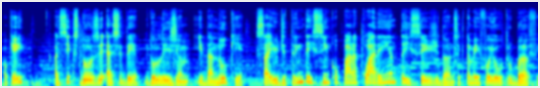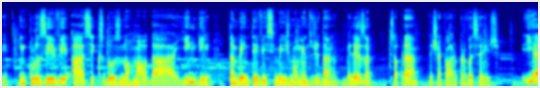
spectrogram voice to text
ok? A 612 SD do Legion e da Nuke saiu de 35 para 46 de dano, isso aqui também foi outro buff. Inclusive a 612 normal da Ying também teve esse mesmo aumento de dano, beleza? Só pra deixar claro para vocês. E a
